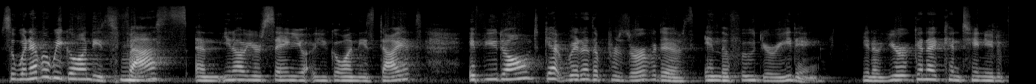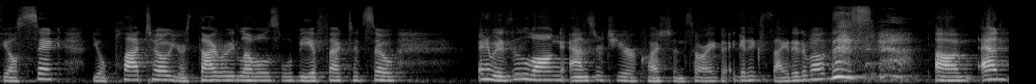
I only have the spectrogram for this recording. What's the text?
So whenever we go on these mm-hmm. fasts, and, you know, you're saying you, you go on these diets, if you don't get rid of the preservatives in the food you're eating, you know, you're going to continue to feel sick, you'll plateau, your thyroid levels will be affected. So, anyway, this is a long answer to your question. Sorry, I get- excited about this. Um, and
